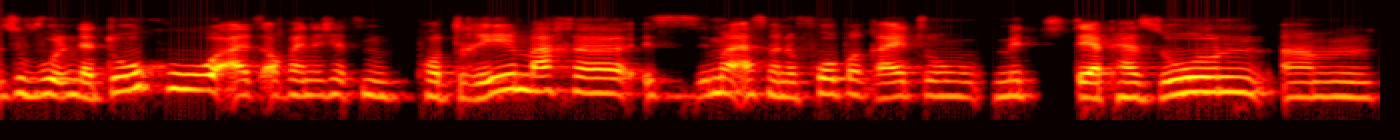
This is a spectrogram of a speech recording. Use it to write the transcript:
sowohl in der Doku als auch wenn ich jetzt ein Porträt mache, ist es immer erstmal eine Vorbereitung mit der Person, ähm,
